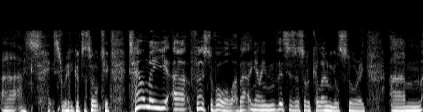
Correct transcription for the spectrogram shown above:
Uh, and it's, it's really good to talk to you. Tell me, uh, first of all about, you know, I mean, this is a sort of colonial story, um,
